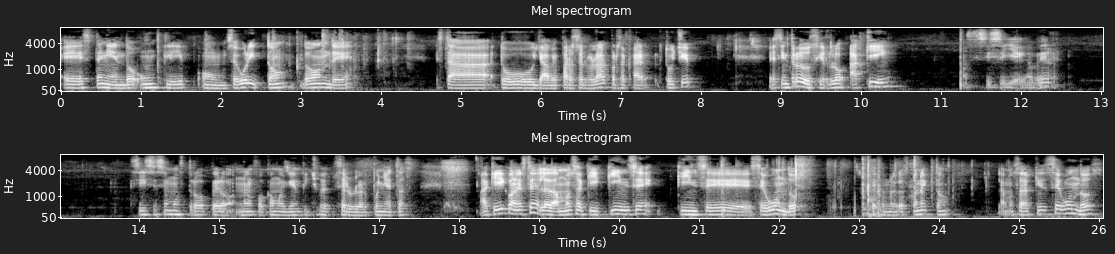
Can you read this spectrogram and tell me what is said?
es teniendo un clip o un segurito donde está tu llave para celular para sacar tu chip es introducirlo aquí. No sé si se llega a ver. Sí, sí se mostró, pero no enfoca muy bien, pinche celular puñetas. Aquí con este le damos aquí 15, 15 segundos. Déjenme los conecto. Le vamos a dar 15 segundos.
